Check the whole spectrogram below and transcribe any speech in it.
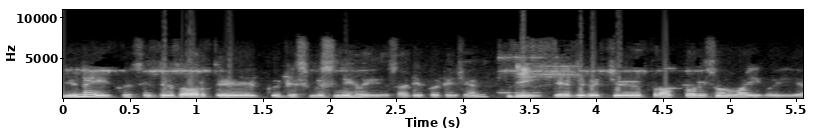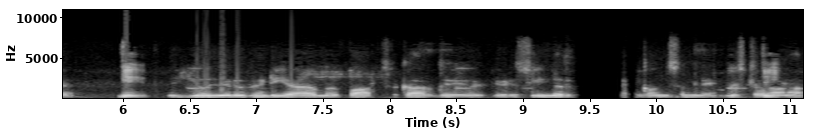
ਇਹ ਨਹੀਂ ਕੋਈ ਸਿੱਧੇ ਤੌਰ ਤੇ ਕੋਈ ਡਿਸਮਿਸ ਨਹੀਂ ਹੋਈ ਸਾਡੀ ਪਟੀਸ਼ਨ। ਜੀ। ਇਹਦੇ ਵਿੱਚ ਪ੍ਰੋਪਰ ਸੁਣਵਾਈ ਹੋਈ ਹੈ। ਜੀ। ਯੂਨੀਅਨ ਆਫ ਇੰਡੀਆ ਭਾਰਤ ਸਰਕਾਰ ਦੇ ਜਿਹੜੇ ਸੀਨੀਅਰ ਕਾਉਂਸਲ ਨੇ ਮਿਸਟਰ। ਰਾਣਾ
